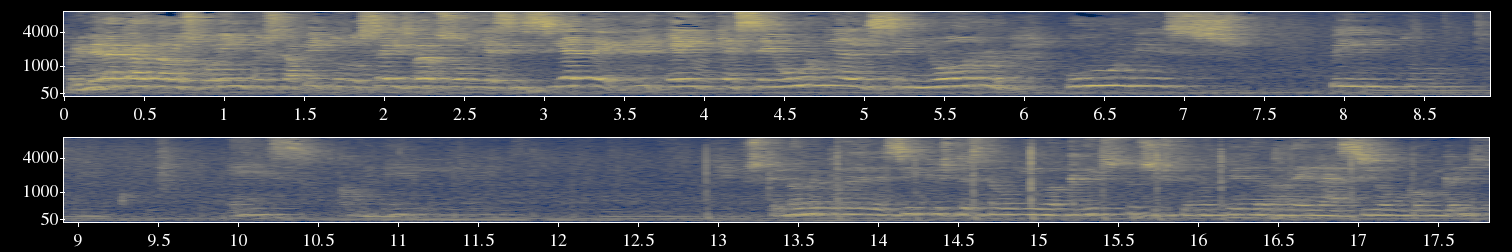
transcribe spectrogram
Primera carta a los Corintios capítulo 6 verso 17, el que se une al Señor, un espíritu es Usted no me puede decir que usted está unido a Cristo si usted no tiene relación con Cristo.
